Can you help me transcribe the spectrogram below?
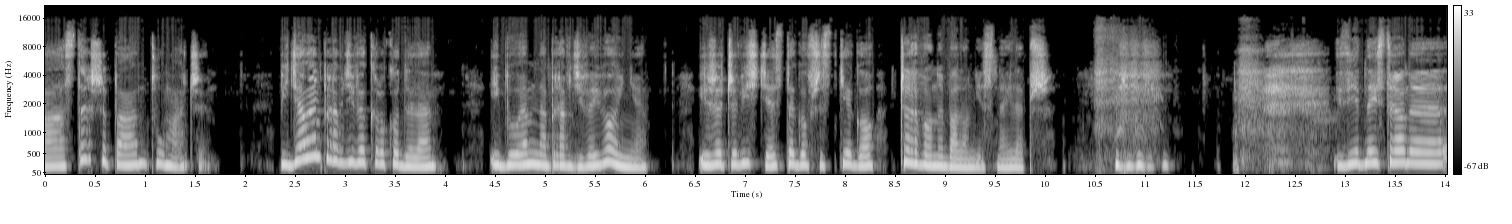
A starszy pan tłumaczy. Widziałem prawdziwe krokodyle i byłem na prawdziwej wojnie. I rzeczywiście z tego wszystkiego czerwony balon jest najlepszy. Z jednej strony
